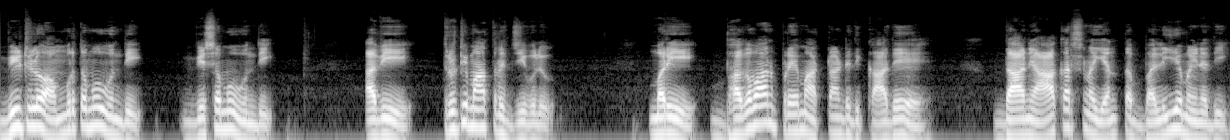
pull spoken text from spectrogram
వీటిలో అమృతము ఉంది విషము ఉంది. అవి త్రుటిమాత్ర జీవులు. మరి భగవాన్ ప్రేమ అట్లాంటిది కాదే? దాని ఆకర్షణ ఎంత బలీయమైనది?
